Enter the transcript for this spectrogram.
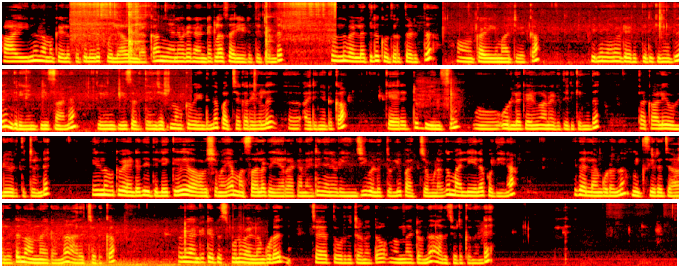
Hi ഇന്ന് നമുക്ക് എളുപ്പത്തിലൊരു പുലാവ് ഉണ്ടാക്കാം. ഞാനിവിടെ രണ്ട് ഗ്ലാസ് അരി എടുത്തിട്ടുണ്ട്. ഒന്ന് വെള്ളത്തിൽ കുതിർത്തെടുത്ത് കഴുകി മാറ്റി വെക്കാം. പിന്നെ ഞാനിവിടെ എടുത്തിരിക്കുന്നത് ഗ്രീൻ പീസാണ് ഗ്രീൻ പീസ് എടുത്തതിന് ശേഷം നമുക്ക് വേണ്ടുന്ന പച്ചക്കറികൾ അരിഞ്ഞെടുക്കാം. ക്യാരറ്റും ബീൻസും ഉരുളക്കിഴങ്ങാണ് എടുത്തിരിക്കുന്നത്. തക്കാളി ഉള്ളി എടുത്തിട്ടുണ്ട്. ഇനി നമുക്ക് വേണ്ടത് ഇതിലേക്ക് ആവശ്യമായ മസാല തയ്യാറാക്കാനായിട്ട് ഞാനിവിടെ ഇഞ്ചി വെളുത്തുള്ളി പച്ചമുളക് മല്ലിയില പുതിന ഇതെല്ലാം കൂടെ ഒന്ന് മിക്സിയുടെ ജാറിലിട്ട് നന്നായിട്ടൊന്ന് അരച്ചെടുക്കാം. ഒരു രണ്ട് ടേബിൾ സ്പൂൺ വെള്ളം കൂടെ ചേർത്ത് കൊടുത്തിട്ടാണ് കേട്ടോ നന്നായിട്ടൊന്ന് അരച്ചെടുക്കുന്നുണ്ട്.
